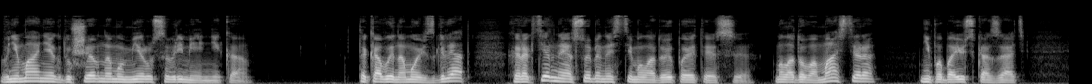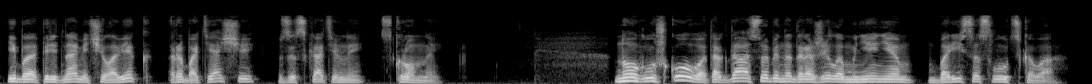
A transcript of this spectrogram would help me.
внимание к душевному миру современника». Таковы, на мой взгляд, характерные особенности молодой поэтессы, молодого мастера, не побоюсь сказать, ибо перед нами человек работящий, взыскательный, скромный. Но Глушкова тогда особенно дорожила мнением Бориса Слуцкого.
